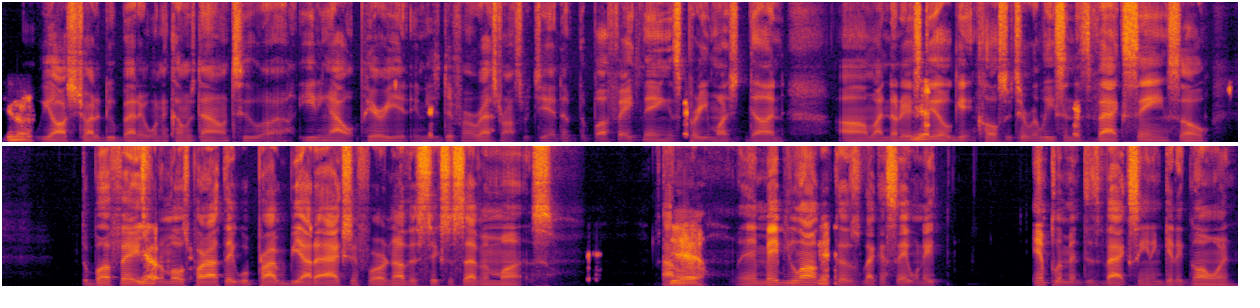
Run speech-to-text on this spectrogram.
You know, we all should try to do better when it comes down to uh, eating out. Period. In these different restaurants, but yeah, the, the buffet thing is pretty much done. Um, I know they're Yeah. still getting closer to releasing this vaccine, so the buffets, Yep. for the most part, I think will probably be out of action for another six or seven months. I Yeah. know. and maybe longer because, like I say, when they implement this vaccine and get it going,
